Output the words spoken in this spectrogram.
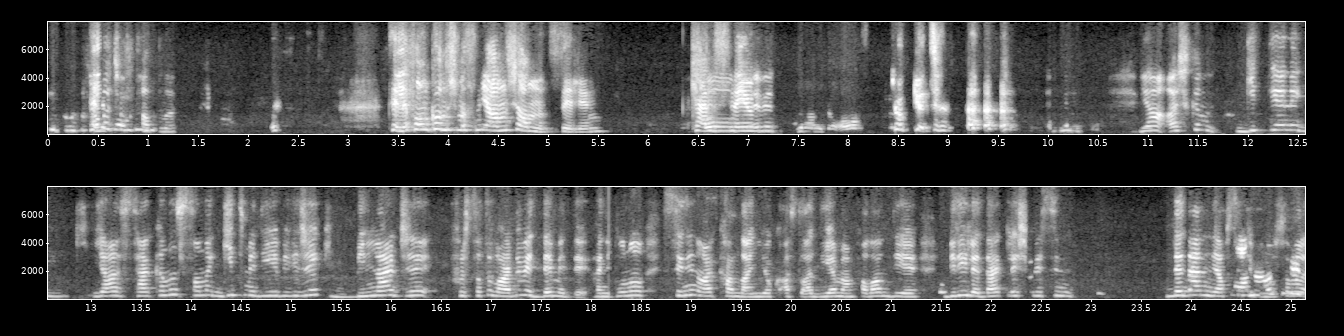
o da çok tatlı. Telefon konuşmasını yanlış anladı Selin. Kendisine Of, evet. o. Çok kötü. Evet. Ya aşkım git diyene ya Serkan'ın sana gitme diyebilecek binlerce fırsatı vardı ve demedi. Hani bunu senin arkandan yok asla diyemem falan diye biriyle dertleşmesin neden yapsın ki bunu sana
